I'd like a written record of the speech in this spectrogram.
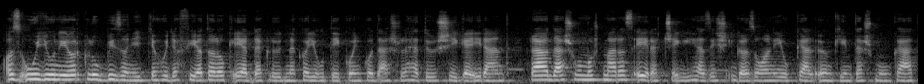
Az új junior klub bizonyítja, hogy a fiatalok érdeklődnek a jótékonykodás lehetősége iránt, ráadásul most már az érettségihez is igazolniuk kell önkéntes munkát.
